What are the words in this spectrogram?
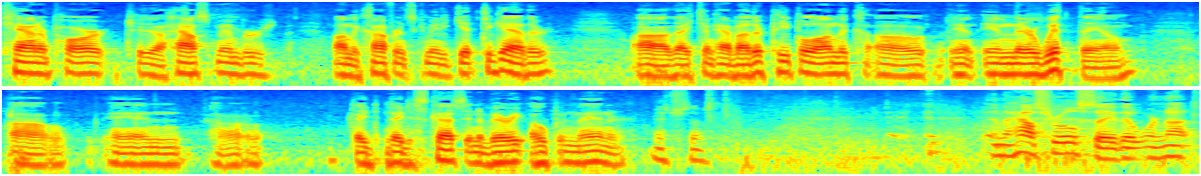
counterpart to a House member on the conference committee get together. Uh, they can have other people on the uh, in, in there with them, uh, and uh, they, they discuss in a very open manner. Simpson. And the House rules say that we're not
